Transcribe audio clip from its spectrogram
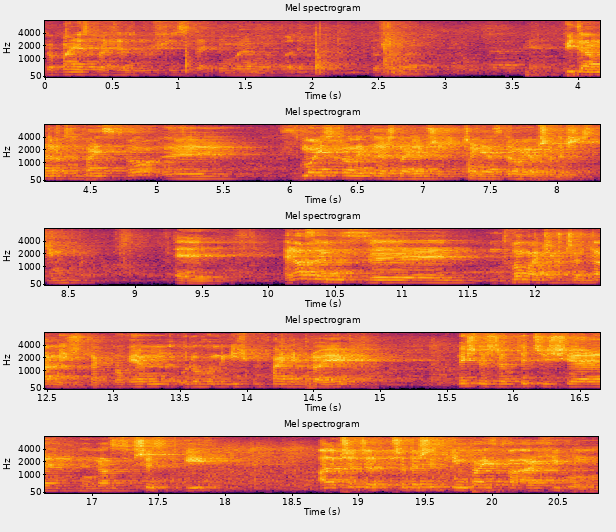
do Państwa się zwrócić z takim małym apelem. Witam drodzy Państwo. Y, Z mojej strony też najlepsze życzenia zdrowia przede wszystkim. Y, Razem z y, dwoma dziewczętami, że tak powiem, uruchomiliśmy fajny projekt. Myślę, że tyczy się nas wszystkich, ale przede, wszystkim Państwa archiwum.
